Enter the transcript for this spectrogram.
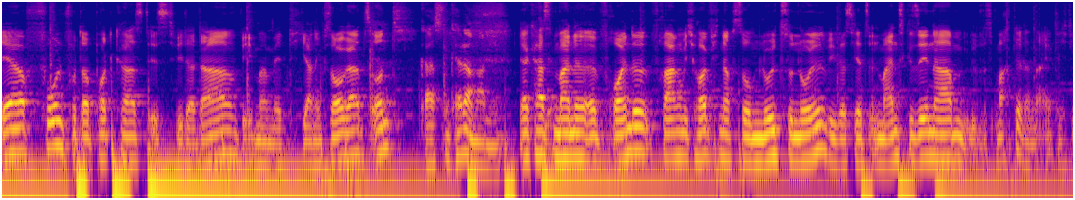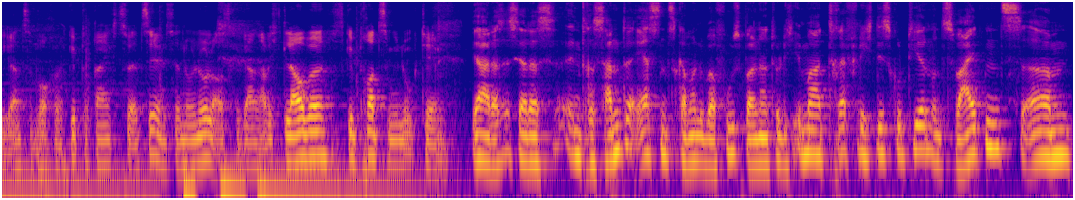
Der Fohlenfutter-Podcast ist wieder da, wie immer mit Yannick Sorgatz und Carsten Kellermann. Ja, Carsten, meine äh, Freunde fragen mich häufig nach so einem 0 zu 0, wie wir es jetzt in Mainz gesehen haben. Was macht ihr denn eigentlich die ganze Woche? Gibt doch gar nichts zu erzählen, ist ja 0-0 ausgegangen. Aber ich glaube, es gibt trotzdem genug Themen. Ja, das ist ja das Interessante. Erstens kann man über Fußball natürlich immer trefflich diskutieren und zweitens ähm,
